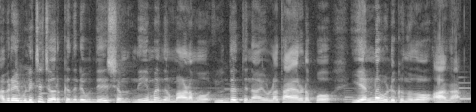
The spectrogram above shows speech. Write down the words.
അവരെ വിളിച്ചു ചേർക്കുന്നതിന്റെ ഉദ്ദേശം നിയമനിർമ്മാണമോ യുദ്ധത്തിനായുള്ള തയ്യാറെടുപ്പോ എണ്ണമെടുക്കുന്നതോ ആകാം.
